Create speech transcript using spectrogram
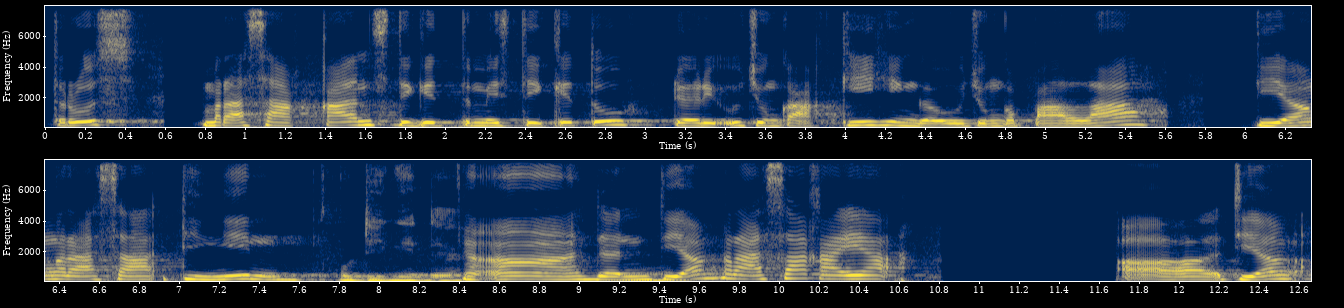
Terus merasakan sedikit demi sedikit tuh dari ujung kaki hingga ujung kepala dia ngerasa dingin Oh dingin ya. Heeh, dan dia ngerasa kayak eh, dia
